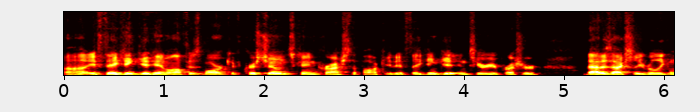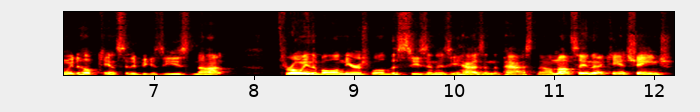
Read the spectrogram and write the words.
Uh, if they can get him off his mark, if Chris Jones can crash the pocket, if they can get interior pressure, that is actually really going to help Kansas City because he's not throwing the ball near as well this season as he has in the past. Now, I'm not saying that can't change.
